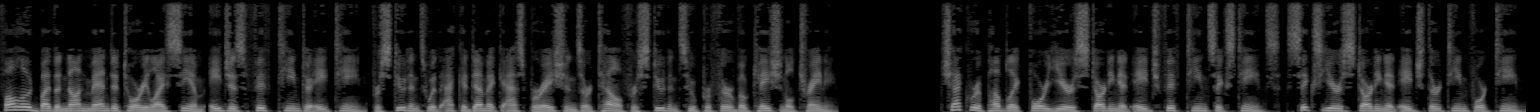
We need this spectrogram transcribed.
Followed by the non-mandatory lyceum ages 15 to 18 for students with academic aspirations or TEL for students who prefer vocational training. Czech Republic 4 years starting at age 15 16 6 years starting at age 13 14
